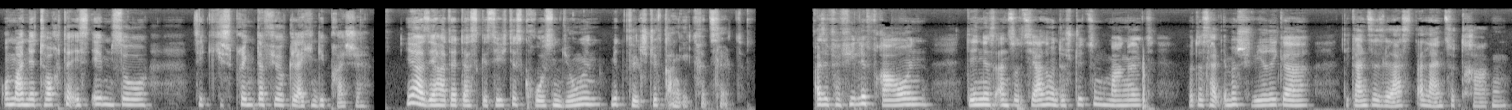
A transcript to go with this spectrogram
und meine Tochter ist ebenso, sie springt dafür gleich in die Bresche. Ja, sie hatte das Gesicht des großen Jungen mit Filzstift angekritzelt. Also für viele Frauen, denen es an sozialer Unterstützung mangelt, wird es halt immer schwieriger, die ganze Last allein zu tragen.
